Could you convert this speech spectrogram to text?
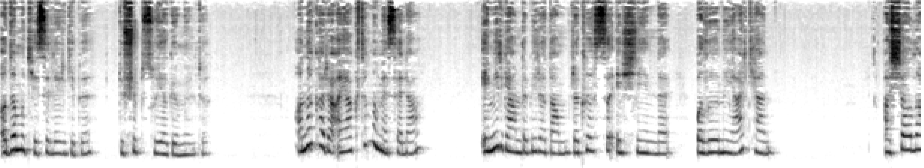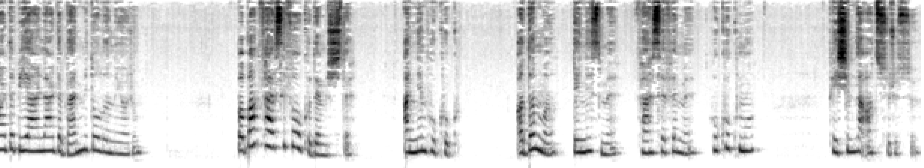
ada mı kesilir gibi düşüp suya gömüldü. Ana kara ayakta mı mesela? Emirgan'da bir adam rakısı eşliğinde balığını yerken aşağılarda bir yerlerde ben mi dolanıyorum? Babam felsefe oku demişti. Annem hukuk. Ada mı, deniz mi, felsefe mi, hukuk mu? Peşimde at sürüsü,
